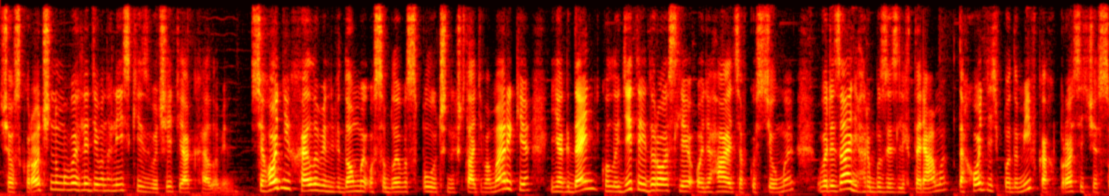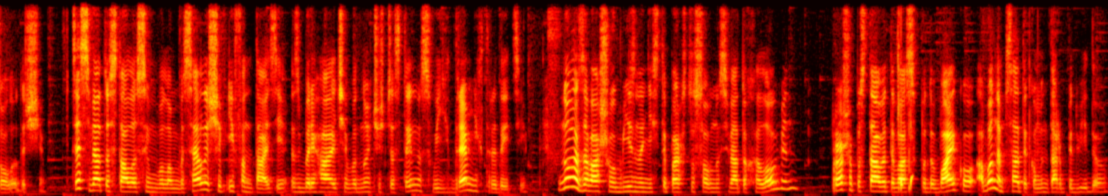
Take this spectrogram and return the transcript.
що в скороченому вигляді в англійській звучить як Хеллоуін. Сьогодні Хеллоуін відомий особливо Сполучених Штатів Америки як день, коли діти й дорослі одягаються в костюми, вирізають гарбузи з ліхтарями та ходять по домівках, просячи солодощі. Це свято стало символом веселищів і фантазії, зберігаючи водночас частину своїх древніх традицій. Ну а за вашу обізнаність тепер стосовно свято Хеллоуін, прошу поставити вас вподобайку або написати коментар під відео.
